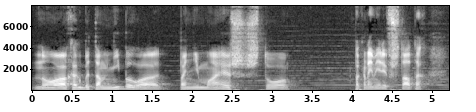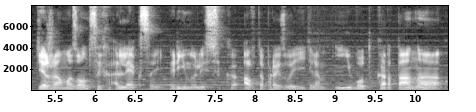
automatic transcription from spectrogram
Но как бы там ни было, понимаешь, что, по крайней мере, в Штатах те же амазонцы их Алексой ринулись к автопроизводителям. И вот Картана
